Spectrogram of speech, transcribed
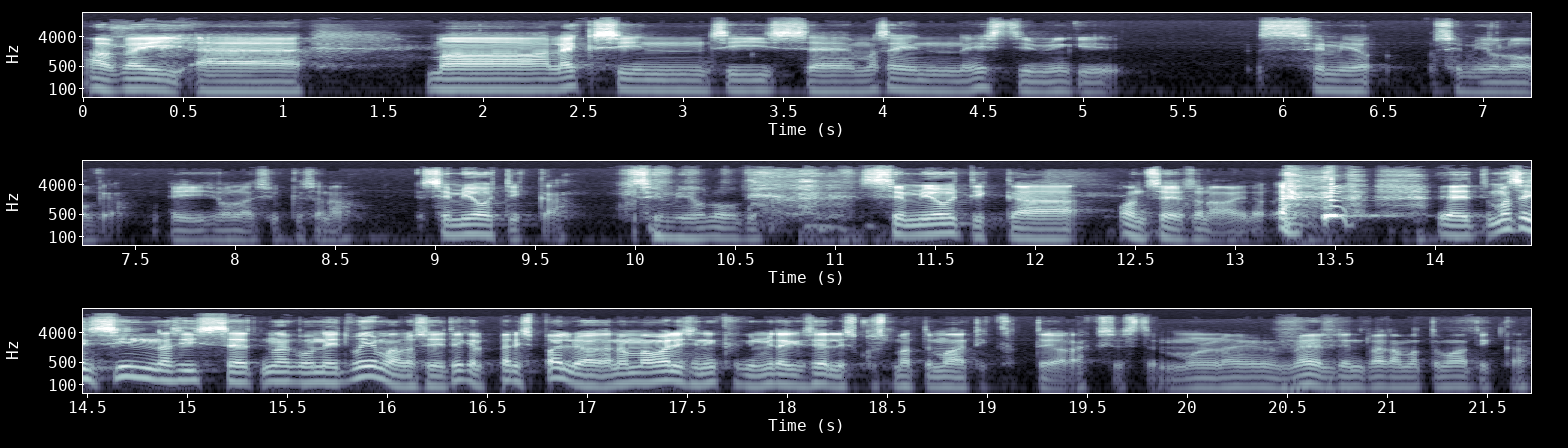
aga ei äh,, ma läksin siis äh,, ma sain Eesti mingi semio-, semioloogia, ei ole sihuke sõna, semiootika, semioloogia, semiootika on see sõna, ju. et ma sain sinna sisse, et nagu neid võimalusi tegelikult päris palju, aga no ma valisin ikkagi midagi sellist, kus matemaatikat ei oleks, sest mulle ei meeldinud väga matemaatika.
